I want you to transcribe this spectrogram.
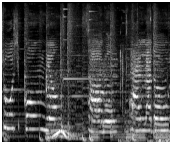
초식 공룡 서로 달라도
